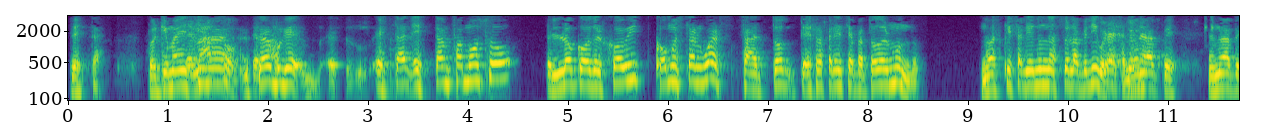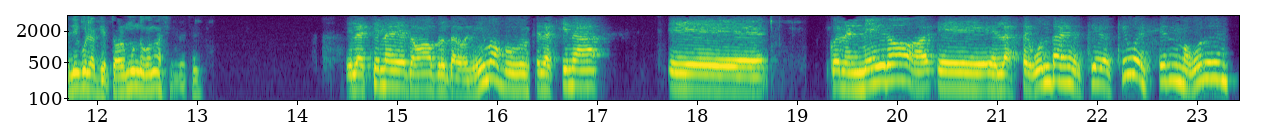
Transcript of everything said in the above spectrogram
de esta. Porque más encima, claro, porque eh, es tan, es tan famoso el loco del Hobbit como Star Wars. O sea, es referencia para todo el mundo. No es que salió en una sola película, salió en una, pe- en una película que todo el mundo conoce. Y la China había tomado protagonismo, porque la China, eh, con el negro, eh, en la segunda, ¿qué, qué voy a decir? No me acuerdo bien.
